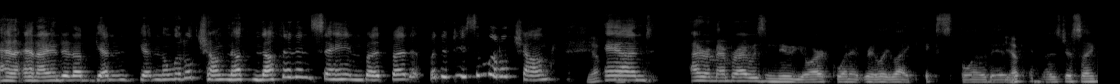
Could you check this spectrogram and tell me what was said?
and and I ended up getting getting a little chunk, not, nothing insane, but but but a decent little chunk. Yep. yep. And I remember I was in New York when it really like exploded. Yep. And I was just like,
